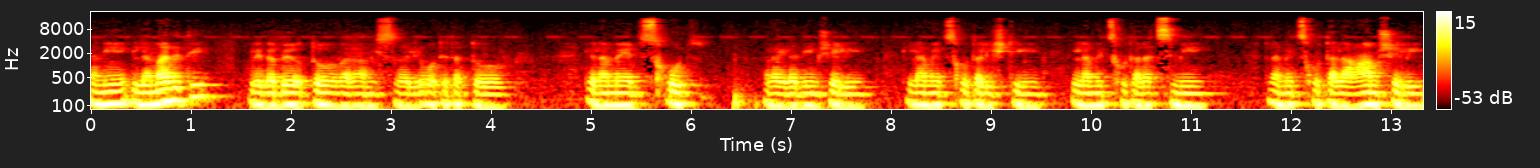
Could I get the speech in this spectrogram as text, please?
אני למדתי לדבר טוב על עם ישראל, לראות את הטוב, ללמד זכות על הילדים שלי, ללמד זכות על אשתי, ללמד זכות על עצמי, ללמד זכות על העם שלי,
